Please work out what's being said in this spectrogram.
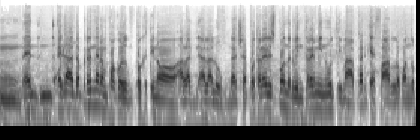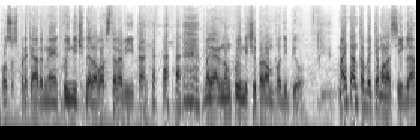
Mm, è, da, da, prendere un, po', un pochettino alla, alla, lunga, cioè potrei rispondervi in tre minuti, ma perché farlo quando posso sprecarne 15 della vostra vita? Magari non 15, però un po' di più. Ma intanto mettiamo la sigla.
